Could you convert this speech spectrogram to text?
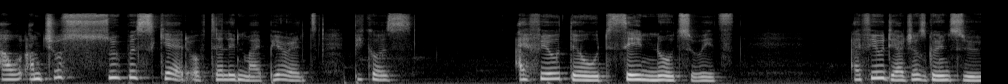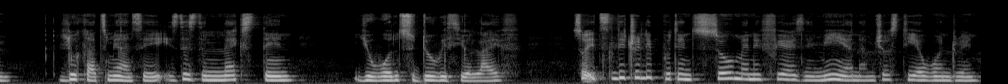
I, i'm just super scared of telling my parents because i feel they would say no to it I feel they are just going to look at me and say, Is this the next thing you want to do with your life? So it's literally putting so many fears in me, and I'm just here wondering,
